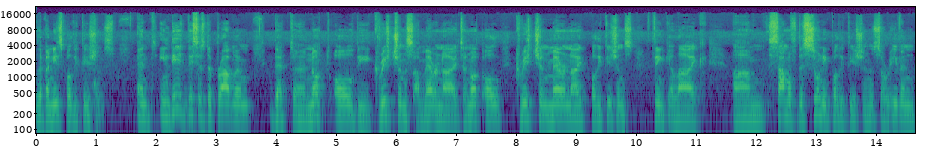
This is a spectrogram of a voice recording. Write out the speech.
Lebanese politicians. And indeed, this is the problem that uh, not all the Christians are Maronites, and not all Christian Maronite politicians think alike. Um, some of the Sunni politicians, or even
